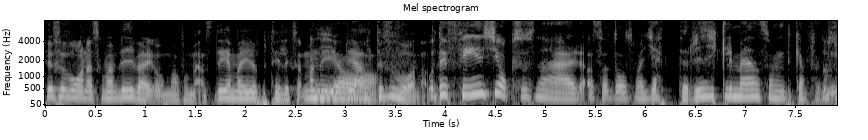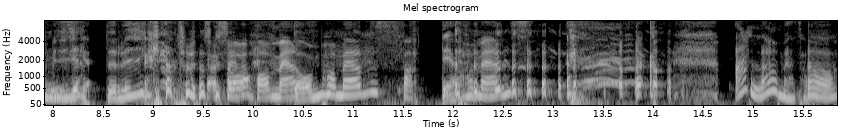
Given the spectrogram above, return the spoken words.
hur förvånad ska man bli varje gång man får mens? Det är man ju upp till. Liksom. Man är, Ja. blir alltid förvånad. Och det finns ju också såna här, alltså de som har jätteriklig mens som kan De som är jätterika, jag trodde jag skulle säga. Ja, har mens. De har mens. Fattiga har mens. Alla har mens. Ja,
